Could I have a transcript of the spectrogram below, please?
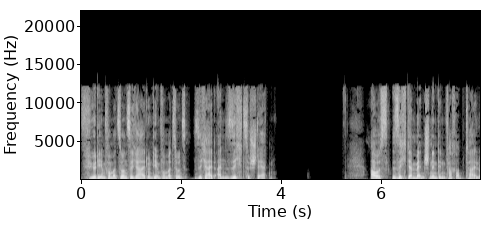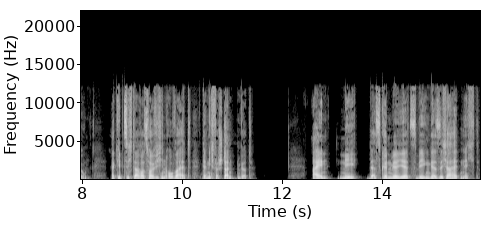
für die Informationssicherheit und die Informationssicherheit an sich zu stärken. Aus Sicht der Menschen in den Fachabteilungen ergibt sich daraus häufig ein Overhead, der nicht verstanden wird. Ein Nee, das können wir jetzt wegen der Sicherheit nicht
